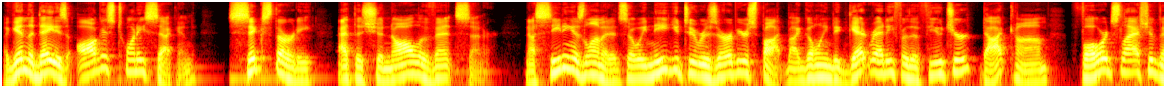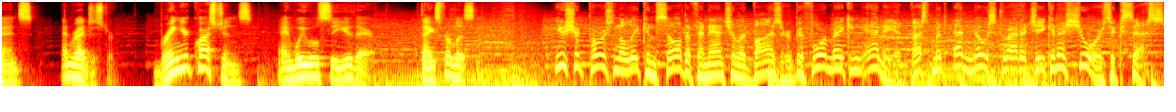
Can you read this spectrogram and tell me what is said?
Again, the date is August 22nd, 6:30 at the Chenal Event Center. Now, seating is limited, so we need you to reserve your spot by going to getreadyforthefuture.com forward slash events and register. Bring your questions, and we will see you there. Thanks for listening. You should personally consult a financial advisor before making any investment, and no strategy can assure success.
